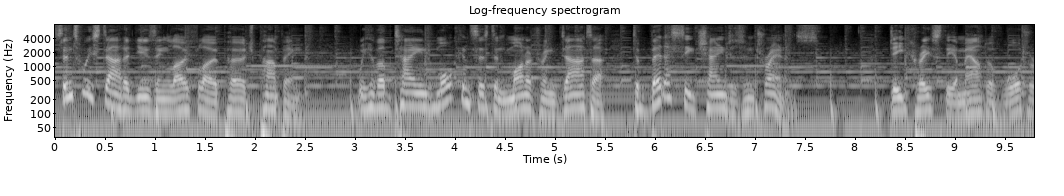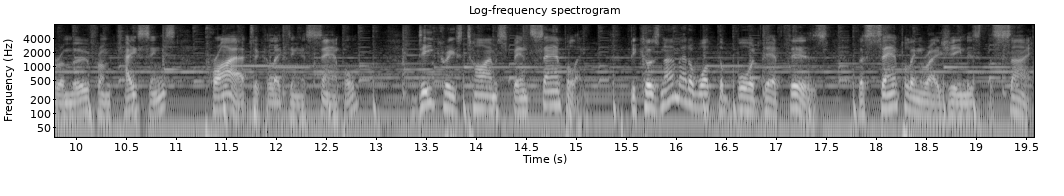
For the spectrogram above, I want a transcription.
Since we started using low flow purge pumping, we have obtained more consistent monitoring data to better see changes in trends. Decrease the amount of water removed from casings prior to collecting a sample. Decrease time spent sampling, because no matter what the bore depth is, the sampling regime is the same.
